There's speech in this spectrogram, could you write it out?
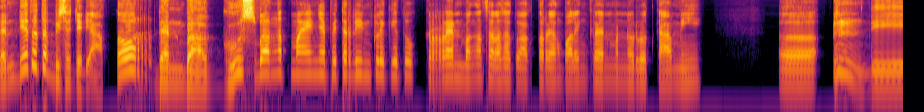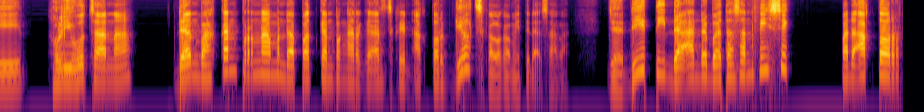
Dan dia tetap bisa jadi aktor dan bagus banget mainnya Peter Dinklage itu keren banget salah satu aktor yang paling keren menurut kami uh, di Hollywood sana dan bahkan pernah mendapatkan penghargaan Screen Actor Guild kalau kami tidak salah. Jadi tidak ada batasan fisik pada aktor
